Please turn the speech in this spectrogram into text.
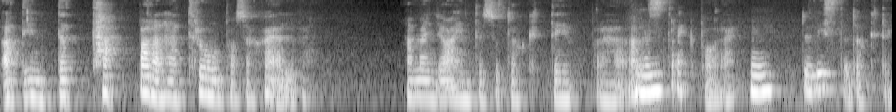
att inte tappa den här tron på sig själv. Ja, men jag är inte så duktig på det här. Ja, men sträck på dig. Mm. Du visst är duktig.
